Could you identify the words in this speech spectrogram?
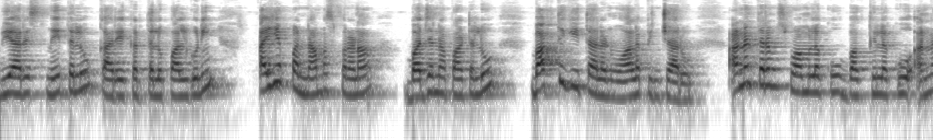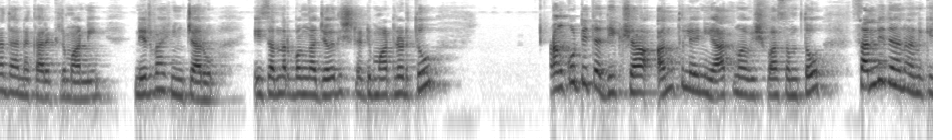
బీఆర్ఎస్ నేతలు కార్యకర్తలు పాల్గొని అయ్యప్ప నామస్మరణ భజన పాటలు భక్తి గీతాలను ఆలపించారు. అనంతరం స్వాములకు భక్తులకు అన్నదాన కార్యక్రమాన్ని నిర్వహించారు. ఈ సందర్భంగా జగదీష్ రెడ్డి మాట్లాడుతూ అంకుటిత దీక్ష అంతులేని ఆత్మవిశ్వాసంతో సన్నిధానానికి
